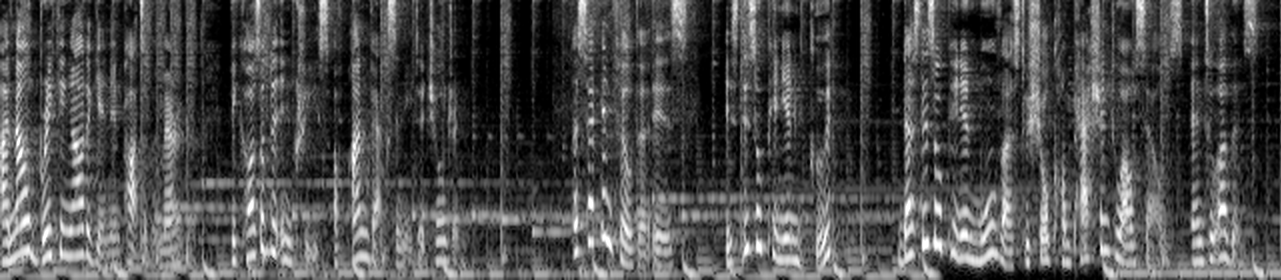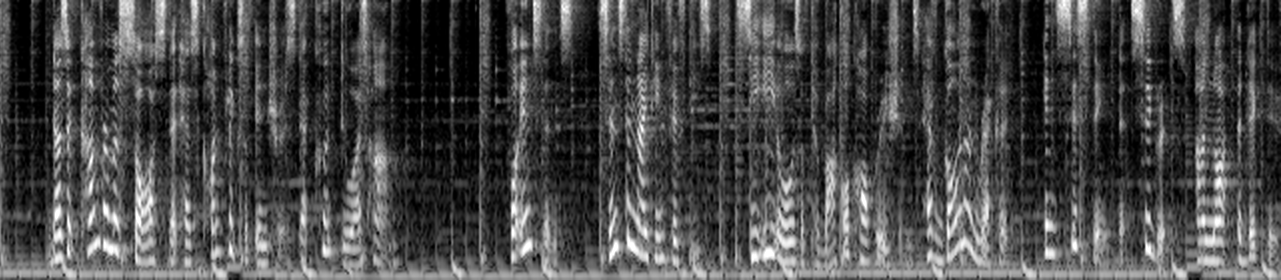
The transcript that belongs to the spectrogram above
are now breaking out again in parts of America because of the increase of unvaccinated children. A second filter is Is this opinion good? Does this opinion move us to show compassion to ourselves and to others? Does it come from a source that has conflicts of interest that could do us harm? For instance, since the 1950s, CEOs of tobacco corporations have gone on record insisting that cigarettes are not addictive.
